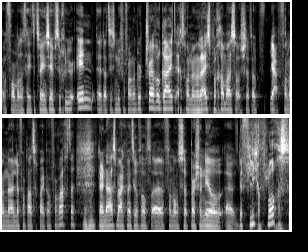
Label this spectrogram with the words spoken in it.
een format dat heet de 72 uur in. dat is nu vervangen door Travel Guide. Echt gewoon een reisprogramma, zoals je dat ook ja, van een luchtvaartmaatschappij kan verwachten. Mhm. Daarnaast maken we met heel veel van ons personeel de vliegvlogs.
